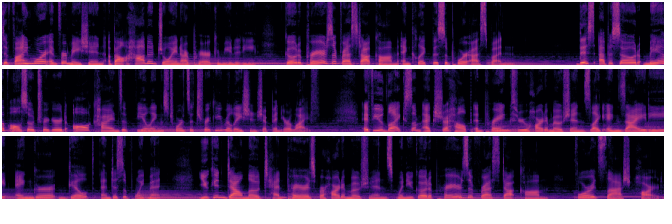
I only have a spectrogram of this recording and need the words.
To find more information about how to join our prayer community, go to prayersofrest.com and click the Support Us button. This episode may have also triggered all kinds of feelings towards a tricky relationship in your life. If you'd like some extra help in praying through hard emotions like anxiety, anger, guilt, and disappointment, you can download 10 prayers for hard emotions when you go to prayersofrest.com forward slash hard.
